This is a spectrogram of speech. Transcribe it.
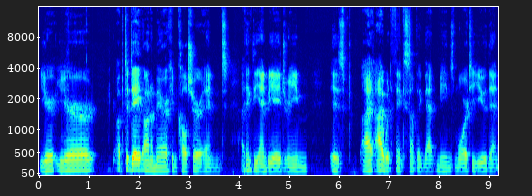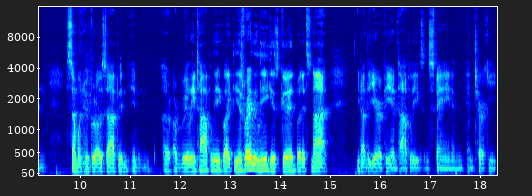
you're you're up to date on American culture, and I think the NBA dream is. I, I would think something that means more to you than someone who grows up in in a, a really top league. Like the Israeli league is good, but it's not, you know, the European top leagues in Spain and, and Turkey.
